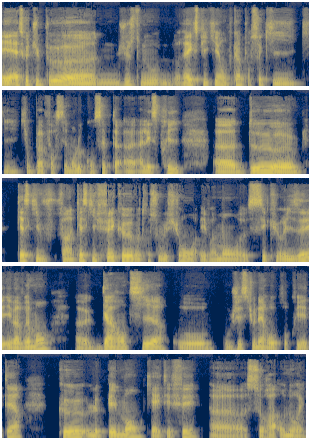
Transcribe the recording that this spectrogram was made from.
Et est-ce que tu peux euh, juste nous réexpliquer, en tout cas pour ceux qui n'ont pas forcément le concept à, l'esprit, de qu'est-ce qui, enfin, qu'est-ce qui fait que votre solution est vraiment sécurisée et va vraiment garantir aux, gestionnaires, aux propriétaires que le paiement qui a été fait sera honoré?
